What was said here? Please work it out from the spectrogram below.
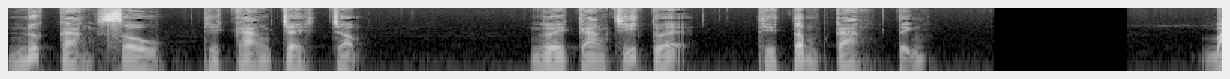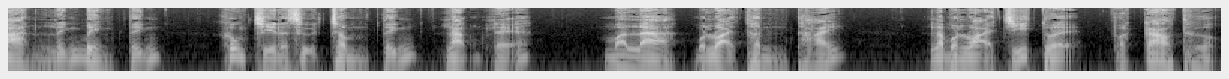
Nước càng sâu thì càng chảy chậm. Người càng trí tuệ thì tâm càng tĩnh. Bản lĩnh bình tĩnh không chỉ là sự trầm tĩnh, lặng lẽ, mà là một loại thần thái, là một loại trí tuệ và cao thượng.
